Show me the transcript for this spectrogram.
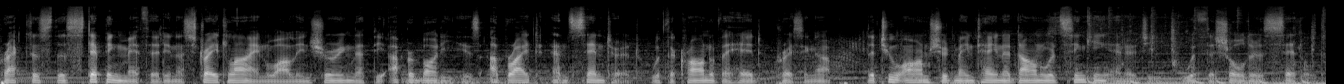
Practice the stepping method in a straight line while ensuring that the upper body is upright and centered with the crown of the head pressing up. The two arms should maintain a downward sinking energy with the shoulders settled.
